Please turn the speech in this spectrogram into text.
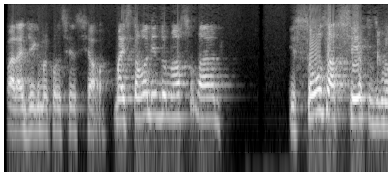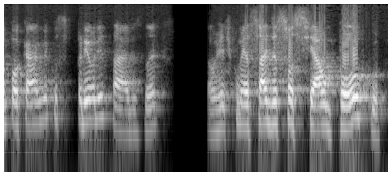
paradigma consciencial, mas estão ali do nosso lado. E são os acertos grupocármicos prioritários, né? Então a gente começar a dissociar um pouco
